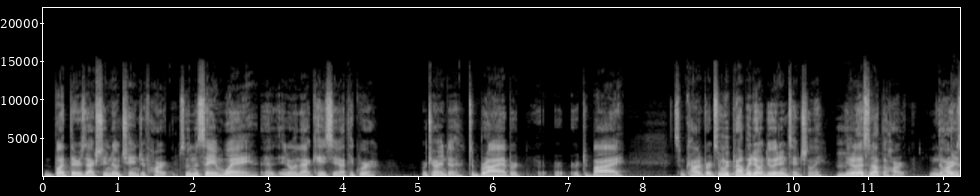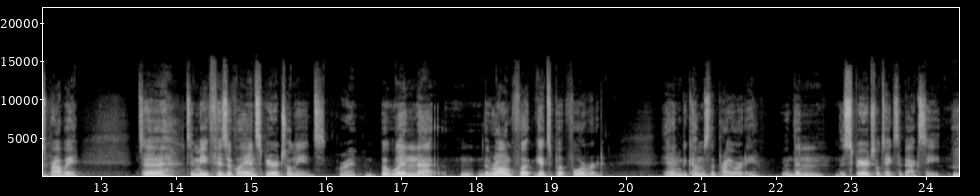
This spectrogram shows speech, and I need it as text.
but there's actually no change of heart. So in the same way, uh, you know, in that case, yeah, I think we're we're trying to to bribe or, or or to buy some converts, and we probably don't do it intentionally. You know, that's not the heart. The heart is probably to to meet physical and spiritual needs. Right. But when that the wrong foot gets put forward and becomes the priority, then the spiritual takes a back seat, and,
